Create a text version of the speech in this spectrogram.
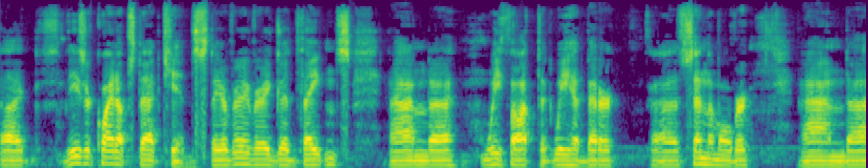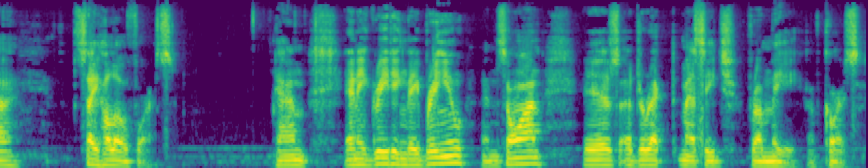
uh, these are quite upstart kids. They are very, very good Thetans, and uh, we thought that we had better uh, send them over and uh, say hello for us. And any greeting they bring you and so on is a direct message from me, of course.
